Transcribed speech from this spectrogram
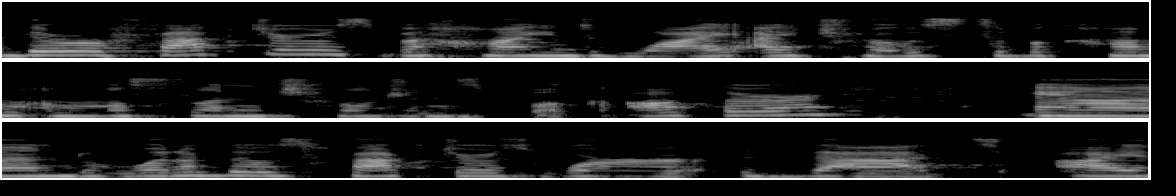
there were factors behind why I chose to become a Muslim children's book author. And one of those factors were that I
